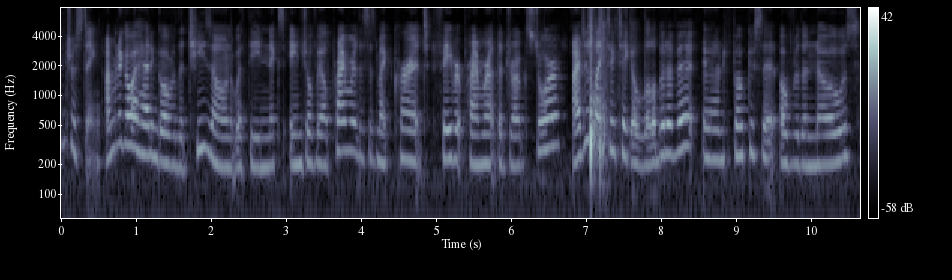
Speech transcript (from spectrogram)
interesting. I'm gonna go ahead and go over the T-Zone with the NYX Angel Veil Primer. This is my current favorite primer at the drugstore. I just like to take a little bit of it and focus it over the nose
